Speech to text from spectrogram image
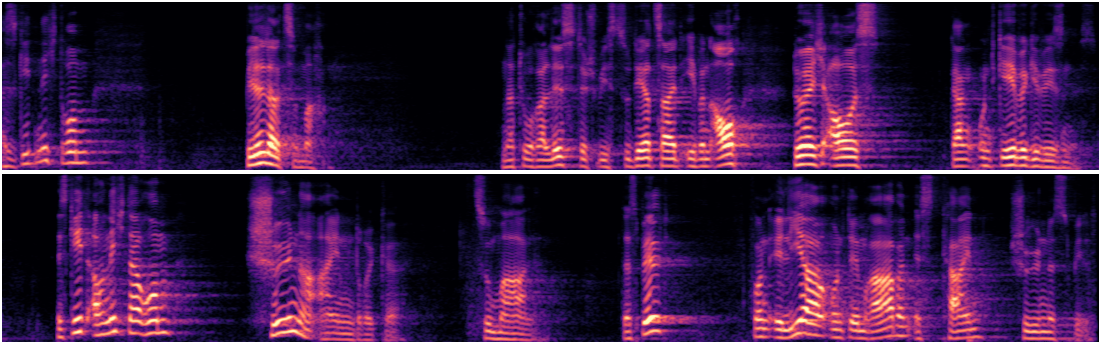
Also es geht nicht darum, Bilder zu machen, naturalistisch, wie es zu der Zeit eben auch durchaus gang und gäbe gewesen ist. Es geht auch nicht darum, schöne Eindrücke zu malen. Das Bild von Elia und dem Raben ist kein schönes Bild.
